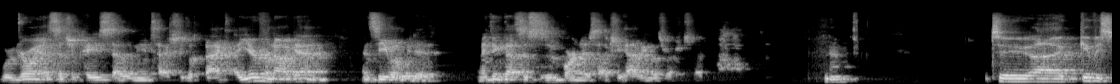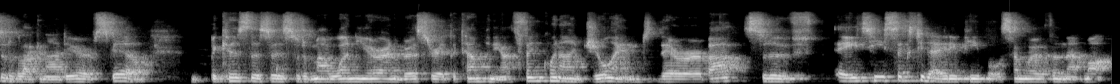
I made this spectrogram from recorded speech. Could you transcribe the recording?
we're growing at such a pace that we need to actually look back a year from now again and see what we did. And I think that's just as important as actually having those retrospectives. Yeah. To uh, give you sort of like an idea of scale, because this is sort of my one year anniversary at the company, I think when I joined, there were about sort of 80, 60 to 80 people, somewhere within that mark.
